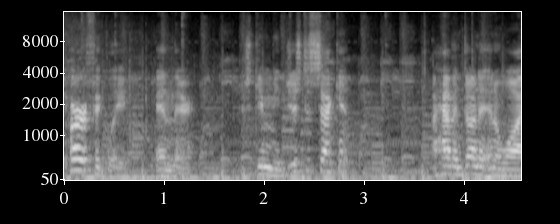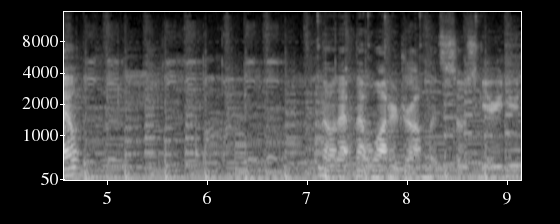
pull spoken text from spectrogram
perfectly in there. Just give me just a second. I haven't done it in a while. No, that, that water droplet's so scary, dude.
